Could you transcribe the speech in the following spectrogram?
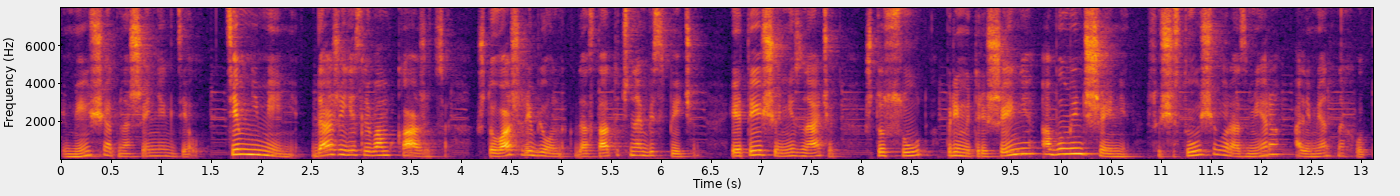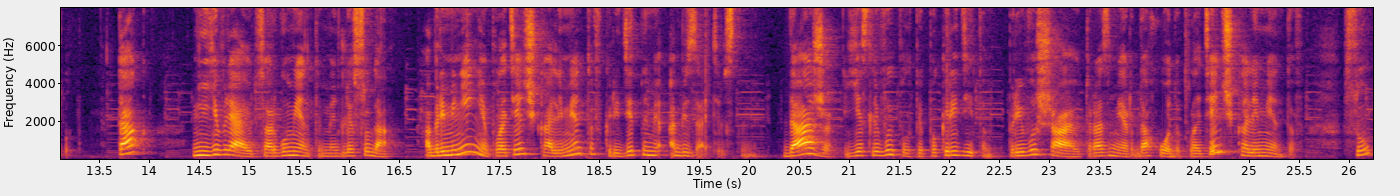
имеющие отношение к делу. Тем не менее, даже если вам кажется, что ваш ребенок достаточно обеспечен, это еще не значит, что суд примет решение об уменьшении существующего размера алиментных выплат. Так не являются аргументами для суда обременение плательщика алиментов кредитными обязательствами. Даже если выплаты по кредитам превышают размер дохода плательщика алиментов, суд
